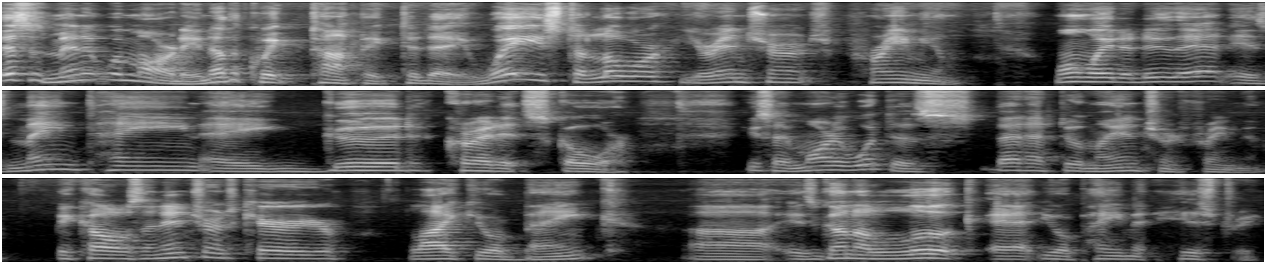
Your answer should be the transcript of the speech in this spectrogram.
This is Minute with Marty. Another quick topic today ways to lower your insurance premium. One way to do that is maintain a good credit score. You say, Marty, what does that have to do with my insurance premium? Because an insurance carrier, like your bank, uh, is going to look at your payment history.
